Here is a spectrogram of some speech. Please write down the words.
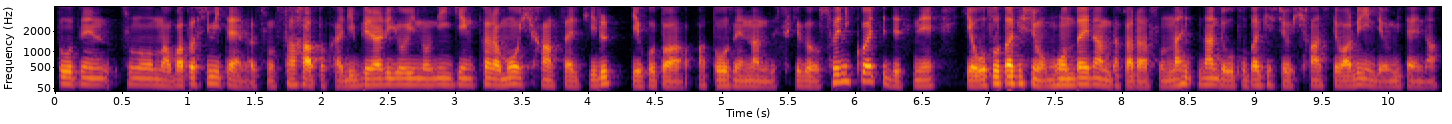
当然、その、まあ、私みたいな、その、左派とかリベラル寄りの人間からも批判されているっていうことは、まあ、当然なんですけど、それに加えてですね、いや、乙武氏も問題なんだから、そのな、なんで乙武氏を批判して悪いんだよ、みたいな、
